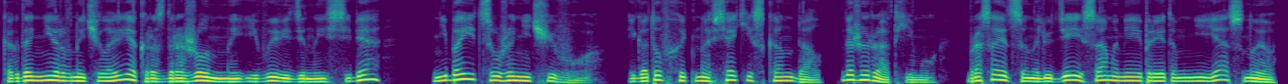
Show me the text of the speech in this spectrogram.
когда нервный человек, раздраженный и выведенный из себя, не боится уже ничего и готов хоть на всякий скандал, даже рад ему, бросается на людей, сам имея при этом неясную,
